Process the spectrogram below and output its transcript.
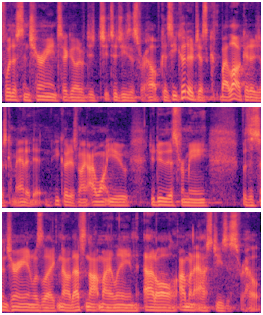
for the centurion to go to, Jesus for help because he could have just, by law, could have just commanded it. He could have like, I want you to do this for me. But the centurion was like, No, that's not my lane at all. I'm going to ask Jesus for help.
